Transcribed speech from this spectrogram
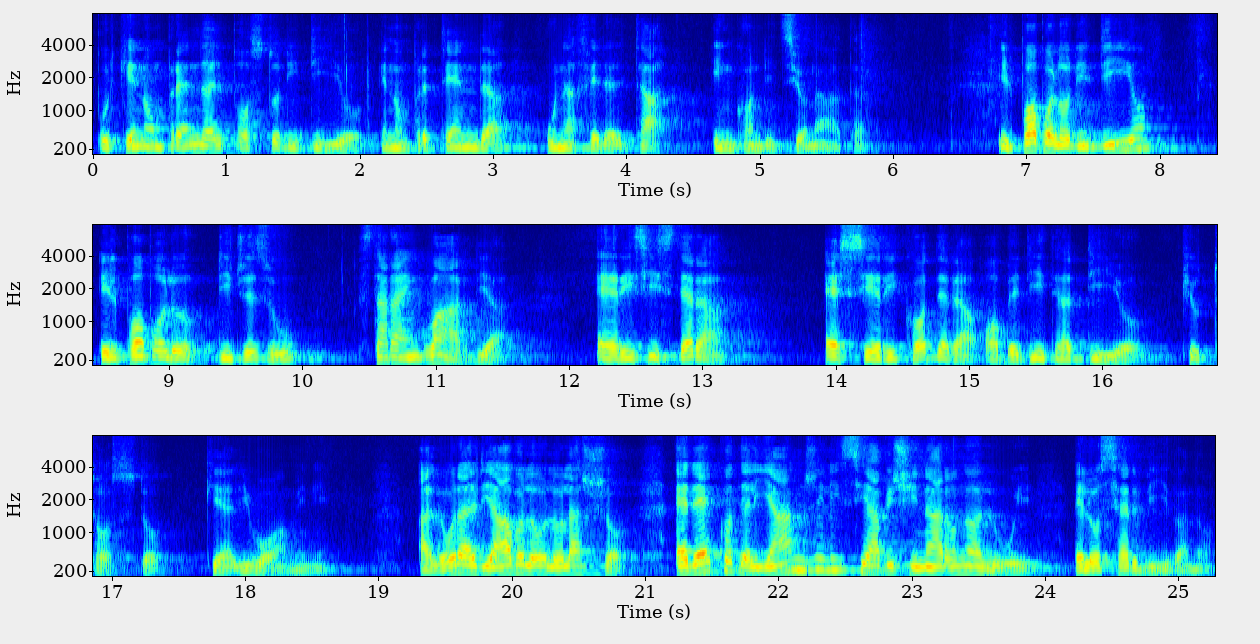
purché non prenda il posto di Dio e non pretenda una fedeltà incondizionata. Il popolo di Dio, il popolo di Gesù, starà in guardia e resisterà e si ricorderà obbedite a Dio piuttosto che agli uomini. Allora il diavolo lo lasciò ed ecco degli angeli si avvicinarono a lui e lo servivano.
